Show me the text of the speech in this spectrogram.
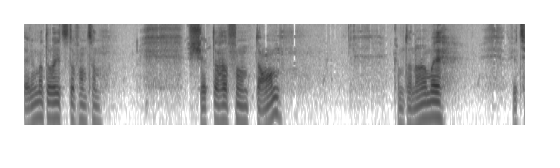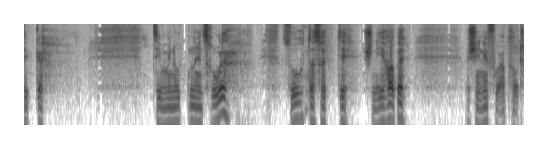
Verteilen wir da jetzt auf unseren Scheiterhaufen und Down. Kommt dann noch einmal für ca. 10 Minuten ins Ruhe, so dass halt die Schneehaube eine schöne Farbe hat.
